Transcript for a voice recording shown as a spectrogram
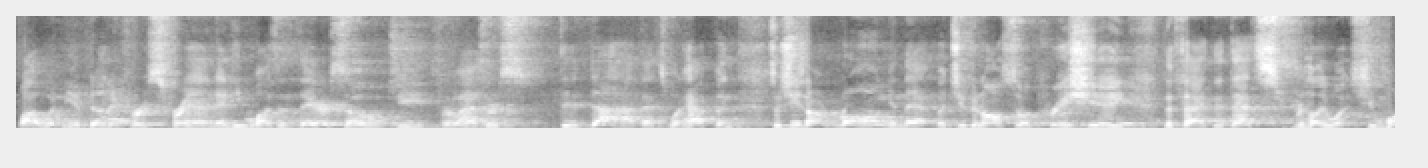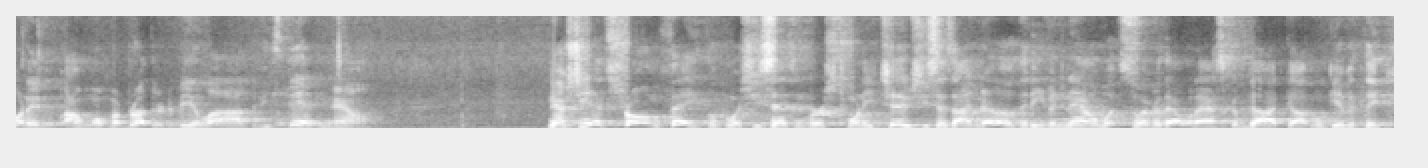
Why wouldn't he have done it for his friend? And he wasn't there, so for Lazarus did die. That's what happened. So she's not wrong in that, but you can also appreciate the fact that that's really what she wanted. I want my brother to be alive, and he's dead now. Now, she had strong faith. Look at what she says in verse 22. She says, I know that even now, whatsoever thou wilt ask of God, God will give it thee.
